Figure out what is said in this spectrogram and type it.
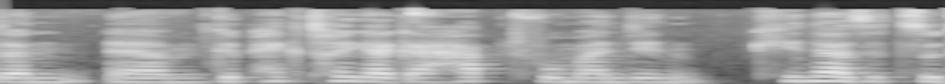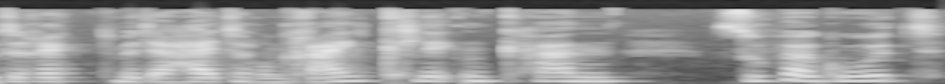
einen ähm, Gepäckträger gehabt, wo man den Kindersitz so direkt mit der Halterung reinklicken kann. Super gut.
